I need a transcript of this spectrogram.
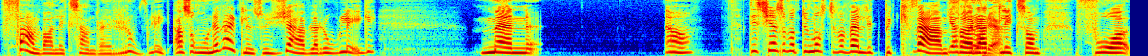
Fan vad Alexandra är rolig. Alltså hon är verkligen så jävla rolig. Men ja. Det känns som att du måste vara väldigt bekväm Jag för att det. liksom få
